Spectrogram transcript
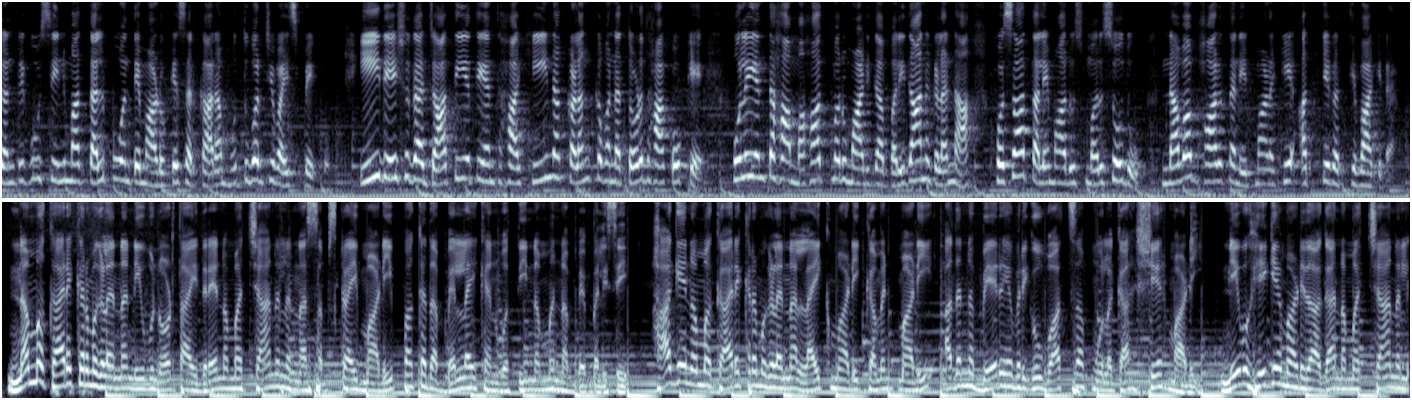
ಜನರಿಗೂ ಸಿನಿಮಾ ತಲುಪುವಂತೆ ಮಾಡೋಕೆ ಸರ್ಕಾರ ಮುತುವರ್ಜಿ ವಹಿಸಬೇಕು. ಈ ದೇಶದ ಜಾತೀಯತೆಯಂತಹ ಹೀನ ಕಳಂಕವನ್ನ ತೊಡೆದು ಹಾಕೋಕೆ ಪುಲೆಯಂತಹ ಮಹಾತ್ಮರು ಮಾಡಿದ ಬಲಿದಾನಗಳನ್ನ ಹೊಸ ತಲೆಮಾರು ಸ್ಮರಿಸೋದು ನವ ಭಾರತ ನಿರ್ಮಾಣಕ್ಕೆ ಅತ್ಯಗತ್ಯವಾಗಿದೆ. ನಮ್ಮ ಕಾರ್ಯಕ್ರಮಗಳನ್ನ ನೀವು ನೋಡ್ತಾ ಇದ್ರೆ ನಮ್ಮ ಚಾನೆಲ್ ಅನ್ನ ಸಬ್ಸ್ಕ್ರೈಬ್ ಮಾಡಿ ಪಕ್ಕದ ಬೆಲ್ಲೈಕನ್ ಒತ್ತಿ ನಮ್ಮನ್ನ ಬೆಂಬಲಿಸಿ. ಹಾಗೆ ನಮ್ಮ ಕಾರ್ಯಕ್ರಮಗಳನ್ನ ಲೈಕ್ ಮಾಡಿ, ಕಮೆಂಟ್ ಮಾಡಿ, ಅದನ್ನ ಬೇರೆಯವರಿಗೂ ವಾಟ್ಸ್ಆಪ್ ಮೂಲಕ ಶೇರ್ ಮಾಡಿ. ನೀವು ಹೀಗೆ ಮಾಡಿದಾಗ ನಮ್ಮ ಚಾನೆಲ್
